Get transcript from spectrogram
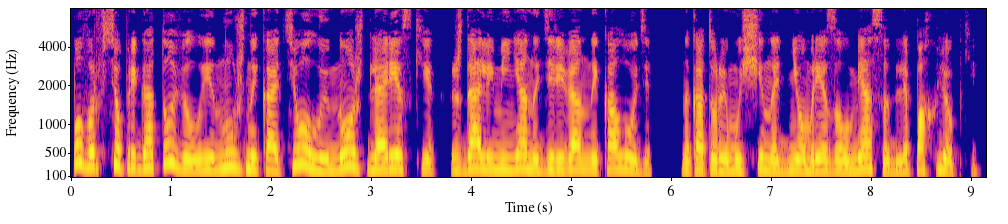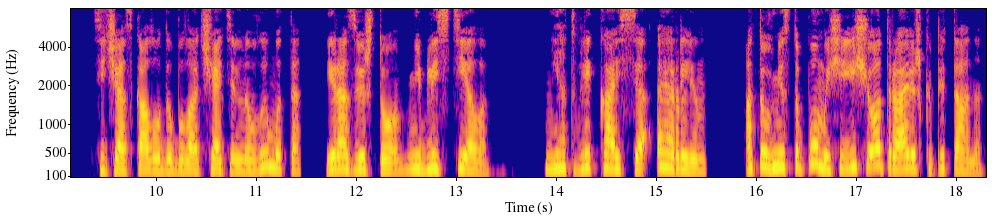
Повар все приготовил, и нужный котел, и нож для резки ждали меня на деревянной колоде, на которой мужчина днем резал мясо для похлебки. Сейчас колода была тщательно вымыта и разве что не блестела. «Не отвлекайся, Эрлин, а то вместо помощи еще отравишь капитана»,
